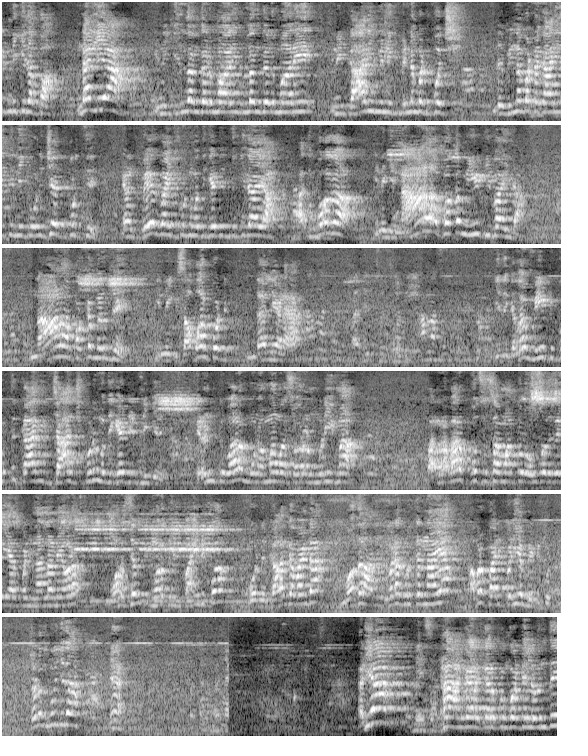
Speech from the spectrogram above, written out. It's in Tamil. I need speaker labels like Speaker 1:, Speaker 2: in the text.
Speaker 1: கேட்டுட்டு நிக்குதப்பா. உண்டா இல்லையா? இன்னைக்கு இல்லம் தடுமாறி உள்ளம் தடுமாறி இன்னைக்கு காரியம் இன்னைக்கு விண்ணப்பட்டு போச்சு. இந்த விண்ணப்பட்ட காரியத்தை இன்னைக்கு ஒன்று சேர்த்து கொடுத்து எனக்கு பேர் வாங்கி குடும்பத்தை கேட்டு நிக்குதாயா? அது போக இன்னைக்கு நாலா பக்கம் ஈட்டி பாய் தான் நாலா பக்கம் இருந்து இன்னைக்கு சவால் போட்டு உண்டா இல்லையாடா? இதுக்கெல்லாம் மீட்டு கொடுத்து காரி சார்ஜ் குடும்பத்தை கேட்டுட்டு நிக்குது. ரெண்டு வாரம் மூணு அம்மாவாசை வரணும் முடியுமா? வர்ற வாரம் புதுசா சாமான்கள் ஒன்பது கடி ஏற்படி நல்லெண்ணையோட முரசல் முரத்தில் முறை போ ஒண்ணு கலங்க வேண்டாம். முதல்ல அதுக்கு விட கொடுக்கறனாயா அப்புறம் படிப்படியா மீட்டு கொடுக்கணும் சொல்றது புரிஞ்சுதா? அடியா? அங்க கருப்பங்கோட்டையில வந்து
